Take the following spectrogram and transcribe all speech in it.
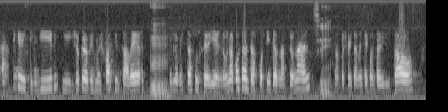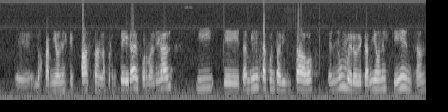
Hay que distinguir y yo creo que es muy fácil saber mm. qué es lo que está sucediendo. Una cosa es el transporte internacional, están perfectamente contabilizados eh, los camiones que pasan la frontera de forma legal y eh, también está contabilizado el número de camiones que entran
